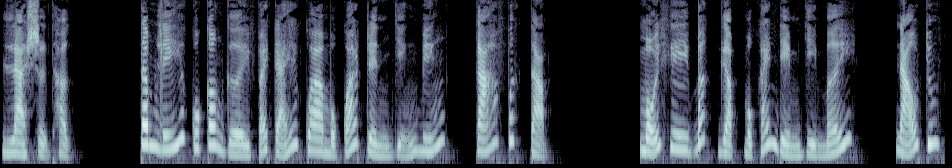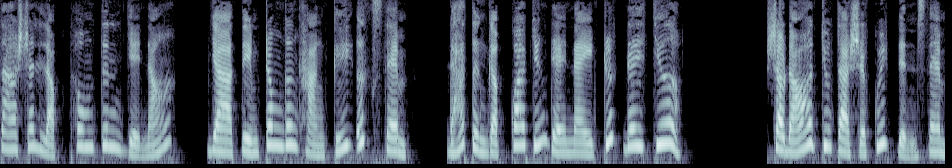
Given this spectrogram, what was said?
là sự thật, tâm lý của con người phải trải qua một quá trình diễn biến khá phức tạp. Mỗi khi bắt gặp một khái niệm gì mới, não chúng ta sẽ lập thông tin về nó và tìm trong ngân hàng ký ức xem đã từng gặp qua vấn đề này trước đây chưa. Sau đó chúng ta sẽ quyết định xem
